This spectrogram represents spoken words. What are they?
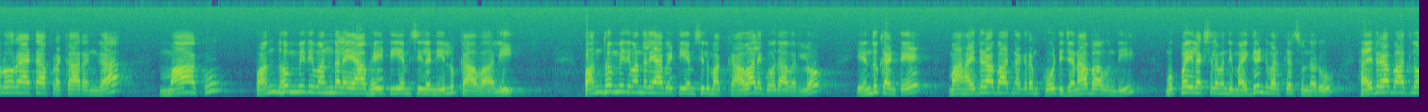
ప్రోరాటా ప్రకారంగా మాకు పంతొమ్మిది వందల యాభై టీఎంసీల నీళ్ళు కావాలి. పంతొమ్మిది వందల యాభై టీఎంసీలు మాకు కావాలి గోదావరిలో. ఎందుకంటే మా హైదరాబాద్ నగరం కోటి జనాభా ఉంది. ముప్పై లక్షల మంది మైగ్రెంట్ వర్కర్స్ ఉన్నారు. హైదరాబాద్లో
